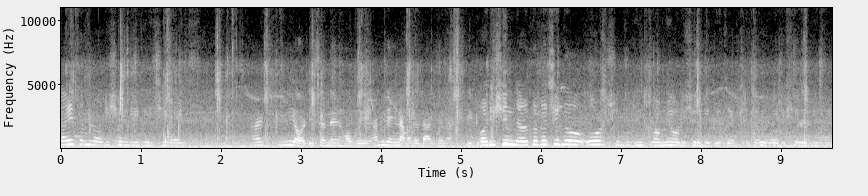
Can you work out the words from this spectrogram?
গাইস আমরা অডিশন দিয়ে দিয়েছি গাইস আর কি অডিশনে হবে? আমি জানি না আমাদের ডাকবে না। অডিশন দেওয়ার কথা ছিল ওর শুধু কিন্তু আমি অডিশন দিয়ে দিয়েছি একসাথে আমরা অডিশন দিয়ে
